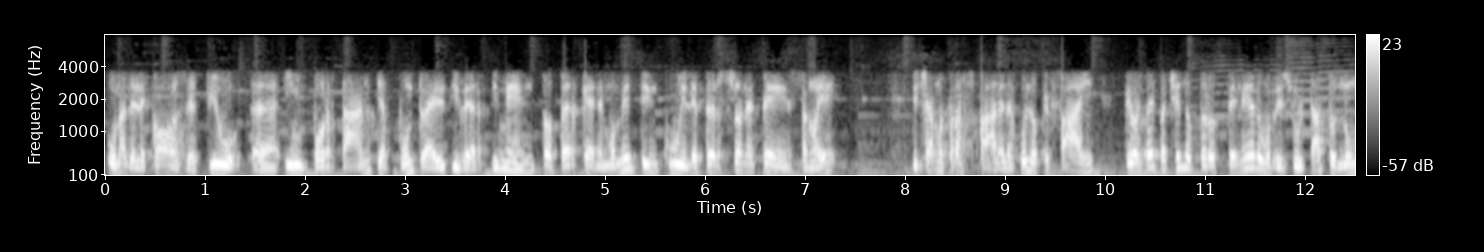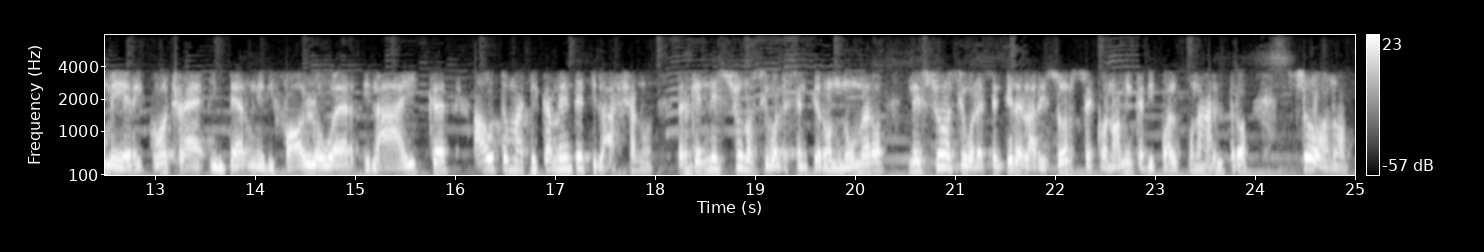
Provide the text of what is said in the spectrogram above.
una delle cose più eh, importanti appunto è il divertimento, perché nel momento in cui le persone pensano e diciamo traspare da quello che fai che lo stai facendo per ottenere un risultato numerico, cioè in termini di follower, di like, automaticamente ti lasciano, perché nessuno si vuole sentire un numero, nessuno si vuole sentire la risorsa economica di qualcun altro. Sono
